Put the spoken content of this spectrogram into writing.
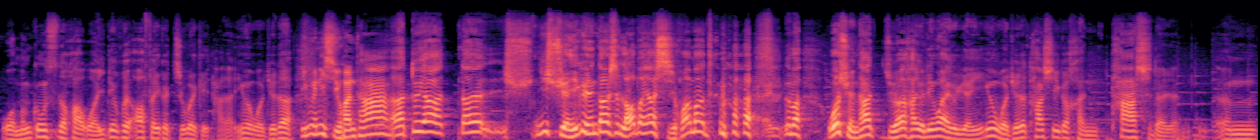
我们公司的话，我一定会 offer 一个职位给他的，因为我觉得因为你喜欢他，啊，对啊，当然选你选一个人，当然是老板要喜欢嘛，对吧？那么我选他主要还有另外一个原因，因为我觉得他是一个很踏实的人，嗯，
